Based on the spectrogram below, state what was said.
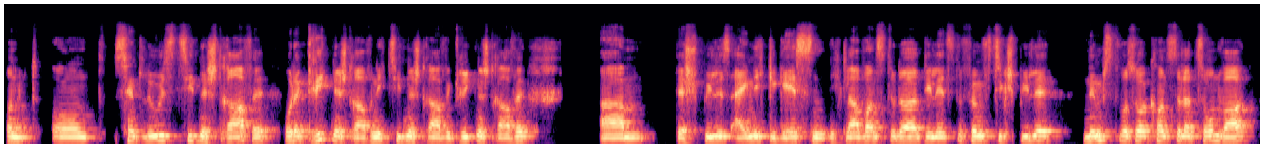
und, und St. Louis zieht eine Strafe oder kriegt eine Strafe, nicht zieht eine Strafe, kriegt eine Strafe. Ähm, das Spiel ist eigentlich gegessen. Ich glaube, wenn du da die letzten 50 Spiele nimmst, wo so eine Konstellation war,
